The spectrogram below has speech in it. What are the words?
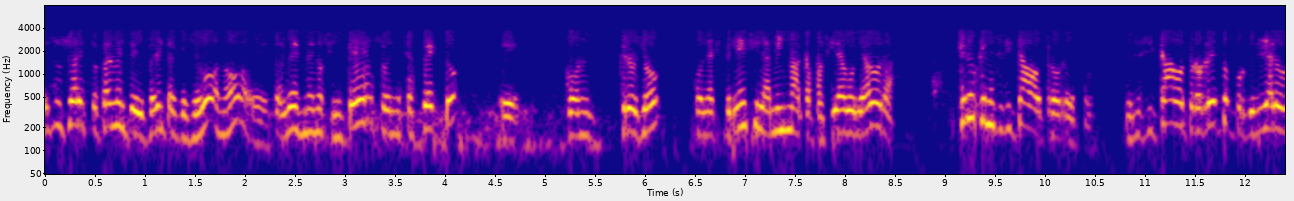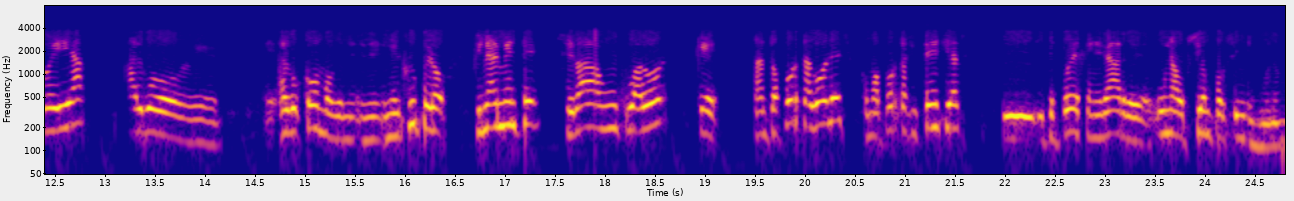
es un Suárez totalmente diferente al que llegó, ¿no? Eh, tal vez menos intenso en ese aspecto, con, creo yo, con la experiencia y la misma capacidad goleadora. Creo que necesitaba otro reto necesitaba otro reto porque yo ya lo veía algo, eh, eh, algo cómodo en, el club, pero finalmente se va a un jugador que tanto aporta goles como aporta asistencias y, te puede generar eh, una opción por sí mismo. ¿no?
